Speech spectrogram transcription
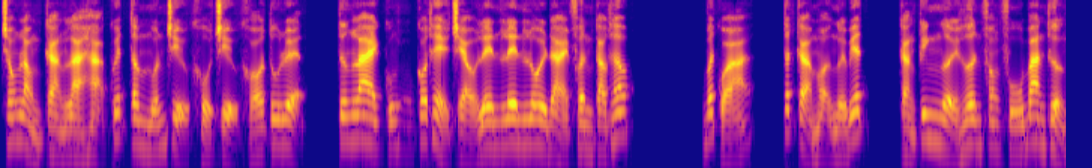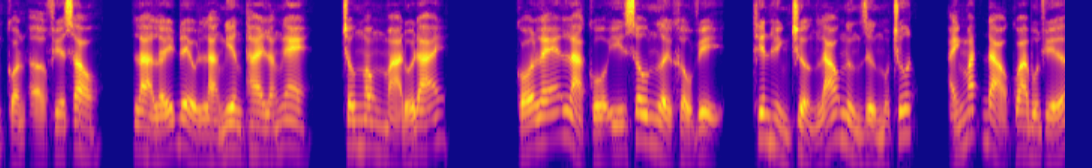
trong lòng càng là hạ quyết tâm muốn chịu khổ chịu khó tu luyện, tương lai cũng có thể trèo lên lên lôi đài phân cao thấp. Bất quá, tất cả mọi người biết, càng kinh người hơn phong phú ban thưởng còn ở phía sau, là lấy đều là nghiêng thai lắng nghe, trông mong mà đối đãi. Có lẽ là cố ý sâu người khẩu vị, Thiên Hình trưởng lão ngừng dừng một chút, ánh mắt đảo qua bốn phía,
